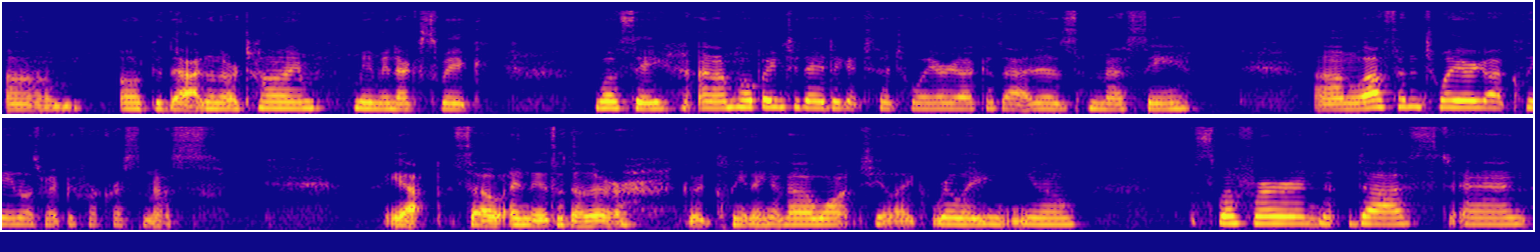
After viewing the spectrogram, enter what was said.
um, I'll do that another time, maybe next week. We'll see. And I'm hoping today to get to the toy area because that is messy. Um, the last time the toy area got clean was right before Christmas. Yep, so it needs another good cleaning. And I want to like really, you know, Swiffer and dust and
